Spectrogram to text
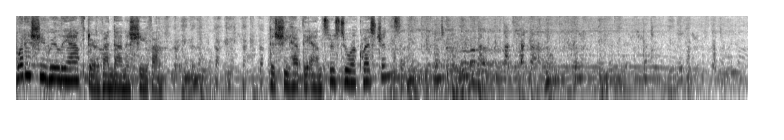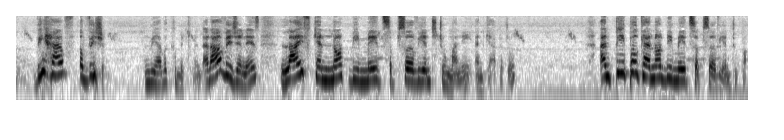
What is she really after, Vandana Shiva? Does she have the answers to our questions? we have a vision and we have a commitment. And our vision is life cannot be made subservient to money and capital. And people cannot be made subservient to power.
